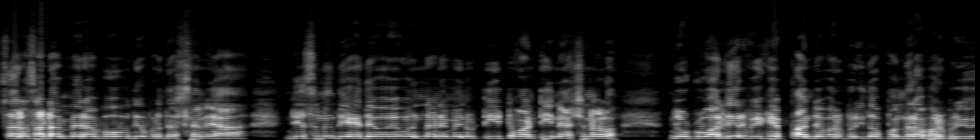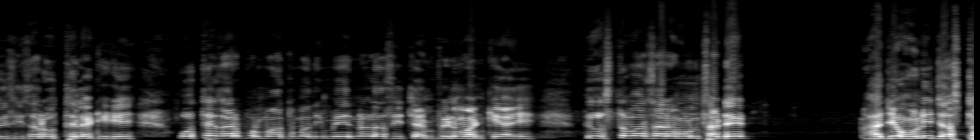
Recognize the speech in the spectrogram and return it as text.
ਸਰ, ਸਾਡਾ ਮੇਰਾ ਬਹੁਤ ਵਧੀਆ ਪ੍ਰਦਰਸ਼ਨ ਰਿਹਾ। ਜਿਸ ਨੂੰ ਦੇਖਦੇ ਹੋਏ ਉਹਨਾਂ ਨੇ ਮੈਨੂੰ T20 ਨੈਸ਼ਨਲ ਜੋ ਗਵਾਲੀਅਰ ਵਿਖੇ 5 ਫਰਵਰੀ ਤੋਂ 15 ਫਰਵਰੀ ਹੋਈ ਸੀ ਸਰ, ਉੱਥੇ ਲੈ ਕੇ ਗਏ। ਉੱਥੇ ਸਰ ਪ੍ਰਮਾਤਮਾ ਦੀ ਮਿਹਰ ਨਾਲ ਅਸੀਂ ਚੈਂਪੀਅਨ ਬਣ ਕੇ ਆਏ। ਤੇ ਉਸ ਤੋਂ ਬਾਅਦ ਸਰ ਹੁਣ ਸਾਡੇ ਹਜੇ ਹੁਣੀ ਜਸਟ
